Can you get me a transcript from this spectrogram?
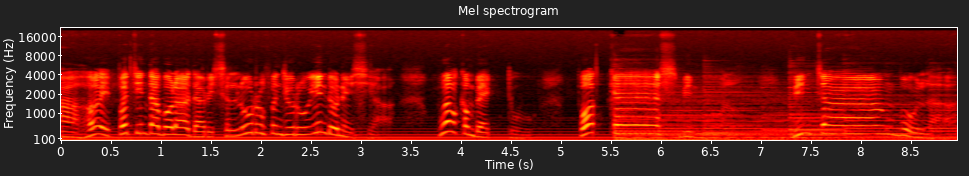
Ahoy pecinta bola dari seluruh penjuru Indonesia. Welcome back to Podcast Binbol Bincang Bola.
